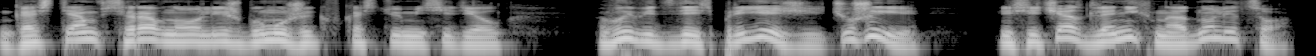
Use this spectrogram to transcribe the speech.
Гостям все равно, лишь бы мужик в костюме сидел. Вы ведь здесь приезжие, чужие, и сейчас для них на одно лицо.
